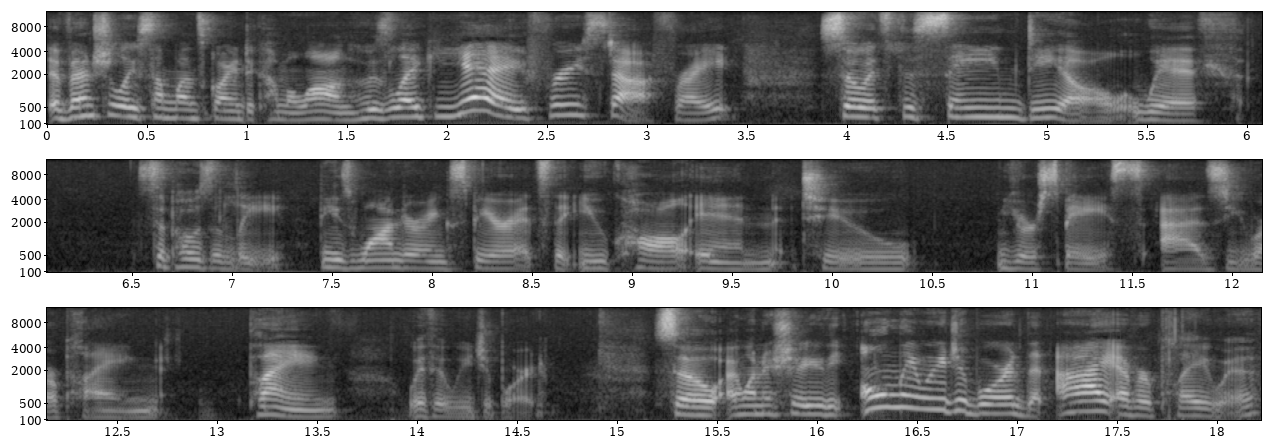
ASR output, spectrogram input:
eventually someone's going to come along who's like, yay, free stuff, right? So it's the same deal with supposedly these wandering spirits that you call in to your space as you are playing, playing with a Ouija board. So I want to show you the only Ouija board that I ever play with.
